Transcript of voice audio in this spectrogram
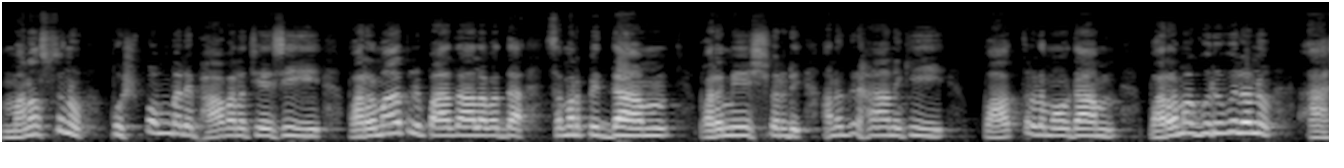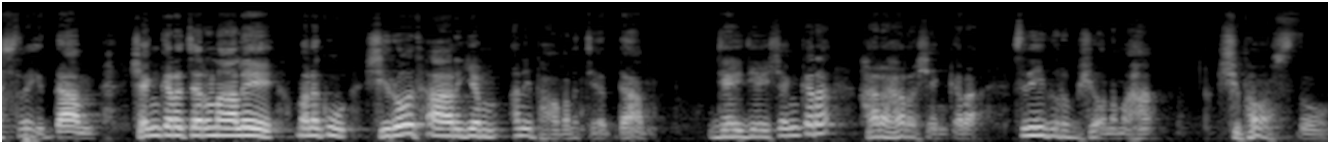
మనస్సును పుష్పం వలె భావన చేసి పరమాత్ముని పాదాల వద్ద సమర్పిద్దాం. పరమేశ్వరుడి అనుగ్రహానికి పాత్రలమవుదాం. పరమ గురువులను ఆశ్రయిద్దాం. శంకర చరణాలే మనకు శిరోధార్యం అని భావన చేద్దాం. జై జయ శంకర హర హర శంకర. శ్రీ గురుభ్యో నమ. శుభమస్తు.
